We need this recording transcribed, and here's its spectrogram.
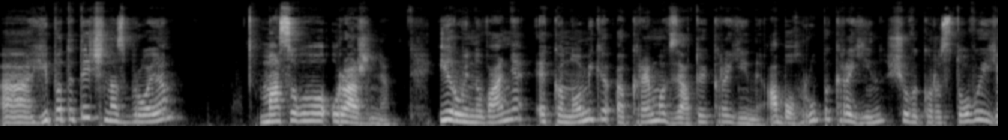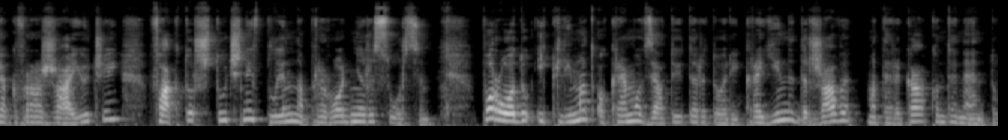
Е, гіпотетична зброя масового ураження і руйнування економіки окремо взятої країни або групи країн, що використовує як вражаючий фактор штучний вплив на природні ресурси, породу і клімат окремо взятої території, країни, держави, материка, континенту.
